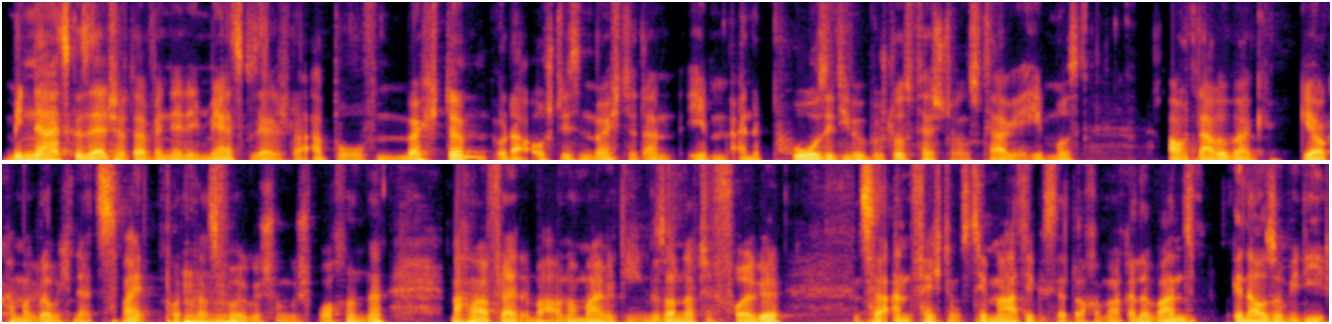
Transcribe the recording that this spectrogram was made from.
Minderheitsgesellschafter, wenn er den Mehrheitsgesellschafter abberufen möchte oder ausschließen möchte, dann eben eine positive Beschlussfeststellungsklage erheben muss. Auch darüber, Georg, haben wir, glaube ich, in der zweiten Podcast-Folge mhm. schon gesprochen. Ne? Machen wir vielleicht aber auch nochmal wirklich eine gesonderte Folge. Zur Anfechtungsthematik ist ja doch immer relevant. Genauso wie die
